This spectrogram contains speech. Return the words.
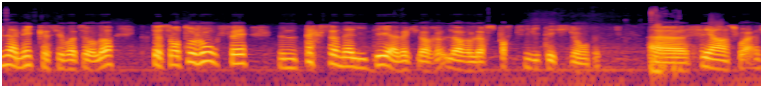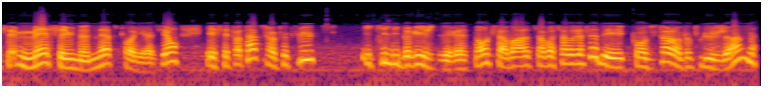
dynamique que ces voitures-là. Elles sont toujours fait une personnalité avec leur, leur, leur sportivité, si on veut. Euh, c'est en soi. Mais c'est une nette progression et c'est peut-être un peu plus équilibré, je dirais. Donc, ça va, ça va s'adresser à des conducteurs un peu plus jeunes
